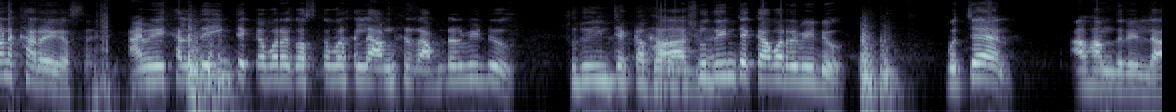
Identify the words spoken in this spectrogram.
অনেক খারাপ হয়ে গেছে। আমি খালি তো ইনটেক কাপড়ের গস কাপড় খালি আপনার আপনার ভিডিও শুধু ইনটেক কাপড় হ্যাঁ শুধু ইনটেক কাপড়ের ভিডিও বুঝছেন? আলহামদুলিল্লাহ।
